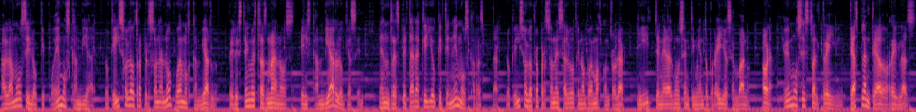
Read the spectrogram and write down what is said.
Hablamos de lo que podemos cambiar. Lo que hizo la otra persona no podemos cambiarlo, pero está en nuestras manos el cambiar lo que hacemos, en respetar aquello que tenemos que respetar. Lo que hizo la otra persona es algo que no podemos controlar y tener algún sentimiento por ello es en vano. Ahora, llevemos esto al trading. ¿Te has planteado reglas?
